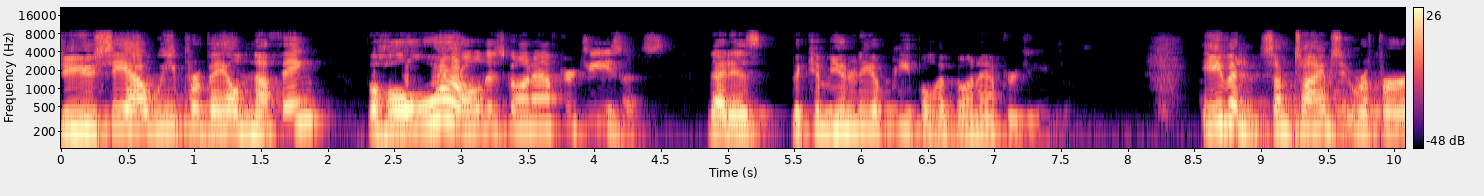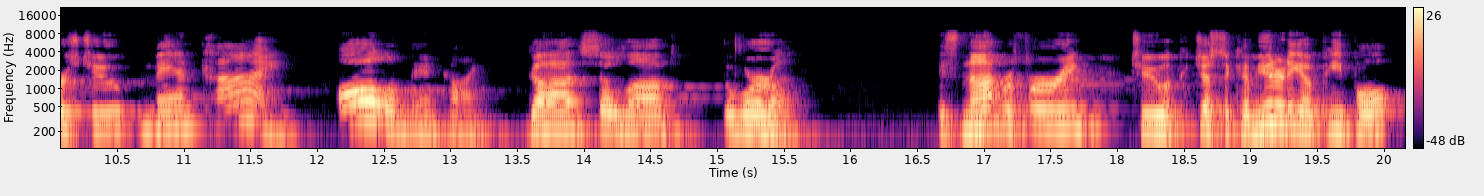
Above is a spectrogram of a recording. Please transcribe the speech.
Do you see how we prevail nothing? The whole world has gone after Jesus. That is, the community of people have gone after Jesus. Even sometimes it refers to mankind, all of mankind. God so loved the world. It's not referring to just a community of people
